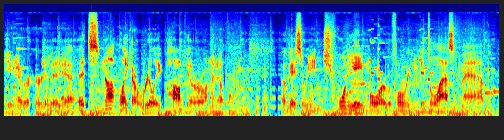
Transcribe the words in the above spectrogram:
you never heard of it, yeah. It's not like a really popular one, I don't think. Okay, so we need 28 more before we can get the last map.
